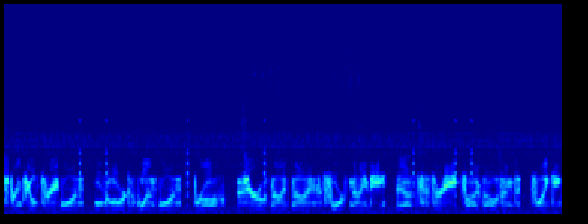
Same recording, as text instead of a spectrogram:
Springfield 3-1, Overlord 1-1, Bra 099 for 90 at 35,000 flanking.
